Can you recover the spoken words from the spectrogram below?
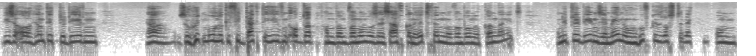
die ze al heel tijd proberen ja, zo goed mogelijke feedback te geven op dat Van, Van, van Bommel zichzelf kan uitvinden, maar Van Bommel kan dat niet. En nu proberen ze mij nog een hoefkes los te wekken om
